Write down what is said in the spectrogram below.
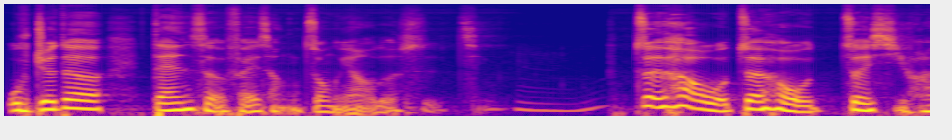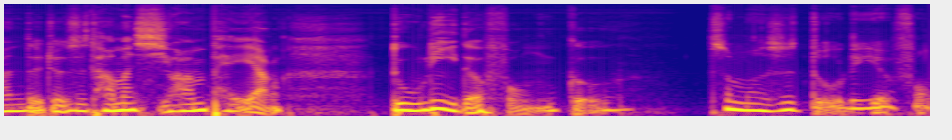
我觉得 dancer 非常重要的事情。嗯，最后我最后我最喜欢的就是他们喜欢培养独立的风格。什么是独立的风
